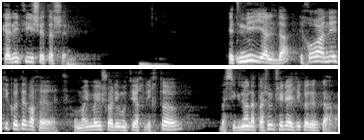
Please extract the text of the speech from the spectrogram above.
קניתי איש את השם. את מי ילדה? לכאורה אני הייתי כותב אחרת. כלומר אם היו שואלים אותי איך לכתוב בסגנון הפשוט שלי הייתי כותב ככה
